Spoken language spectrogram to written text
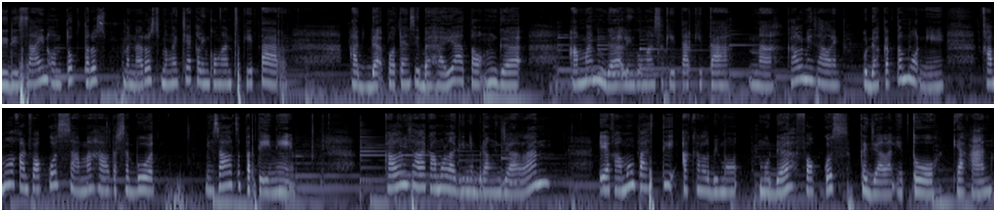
didesain untuk terus-menerus mengecek lingkungan sekitar. Ada potensi bahaya atau enggak? Aman enggak lingkungan sekitar kita? Nah, kalau misalnya udah ketemu nih, kamu akan fokus sama hal tersebut. Misal seperti ini. Kalau misalnya kamu lagi nyebrang jalan, ya kamu pasti akan lebih mau mudah fokus ke jalan itu, ya kan?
